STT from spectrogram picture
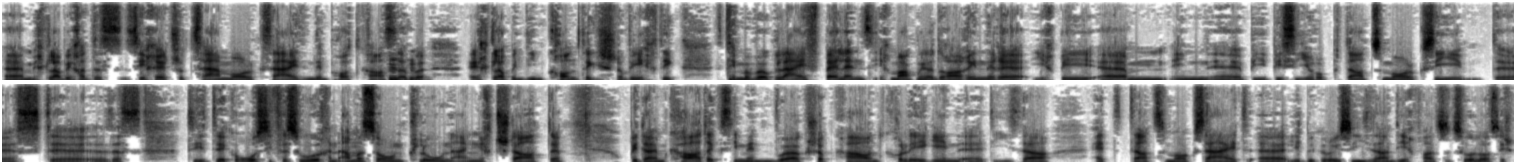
ähm, ich glaube, ich habe das sicher jetzt schon zehnmal gesagt in dem Podcast, aber ich glaube, in dem Kontext ist noch wichtig. Das Thema Work-Life-Balance. Ich mag mich noch daran erinnern, ich bin ähm, in, äh, bei, bei Syrup dazu mal gewesen. Das, das, das, die, der große Versuch, einen Amazon-Klon eigentlich zu starten. Ich bin da im Kader gewesen, mit einem Workshop gehabt und die Kollegin, äh, die Isa, hat dazu mal gesagt, äh, liebe Grüße Isa an dich, falls du zulässt,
